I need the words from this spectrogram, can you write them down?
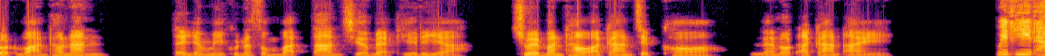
รสหวานเท่านั้น แต่ยังมีคุณสมบัติต้านเชื้อแบคทีเรีย ช่วยบรรเทาอาการเจ็บคอ และลดอาการไอ วิธีท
